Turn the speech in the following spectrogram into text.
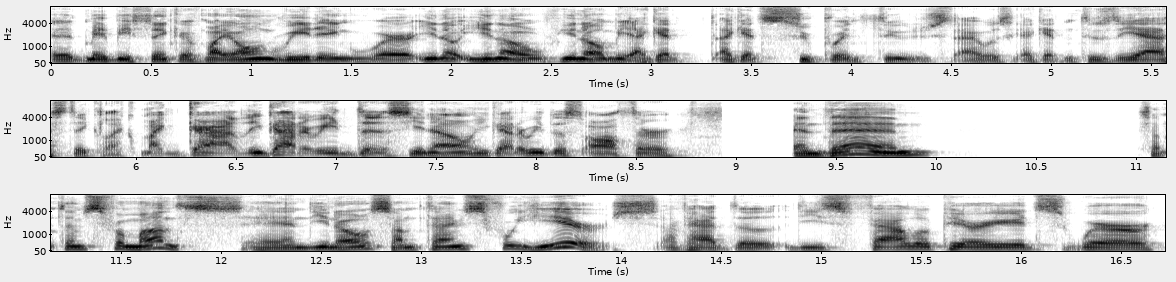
it made me think of my own reading, where you know, you know, you know me. I get, I get super enthused. I was, I get enthusiastic. Like, my God, you got to read this. You know, you got to read this author. And then, sometimes for months, and you know, sometimes for years, I've had the these fallow periods where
